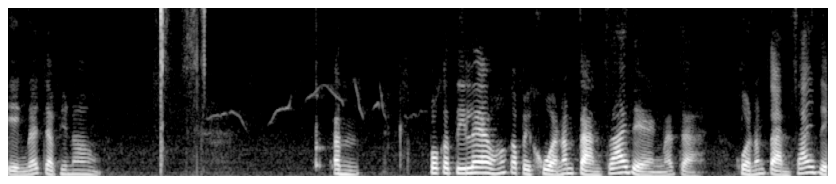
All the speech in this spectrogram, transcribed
เองได้จ้ะพี่น้อง อันปกติแล้วเขาก็ไปขัวน้ำตาลทรายแดงนะจ้ะ วน้ำตาลทรายแด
